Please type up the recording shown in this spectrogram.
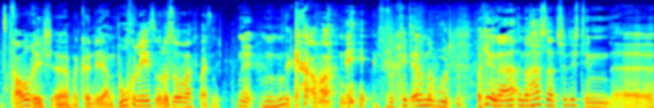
ist traurig. Äh, man könnte ja ein Buch lesen oder sowas, weiß nicht. Nee. Mhm. Aber nee. Man kriegt einfach nur Wut. Okay, und dann, und dann hast du natürlich den äh,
